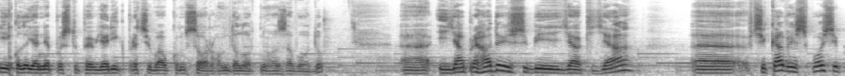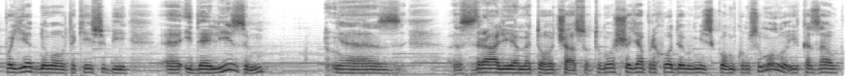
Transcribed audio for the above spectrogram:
і коли я не поступив, я рік працював комсоргом долотного заводу. Е, і я пригадую собі, як я е, в цікавий спосіб поєднував такий собі ідеалізм з, з реаліями того часу, тому що я приходив в міському комсомолу і казав.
